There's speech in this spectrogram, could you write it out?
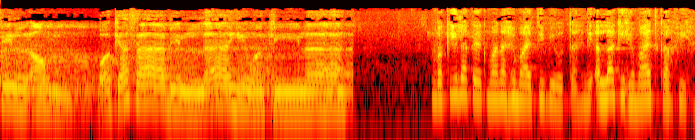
في الأرض وكفى بالله وكيلا وکیلا کا ایک معنی حمایتی بھی ہوتا ہے یعنی اللہ کی حمایت کافی ہے۔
